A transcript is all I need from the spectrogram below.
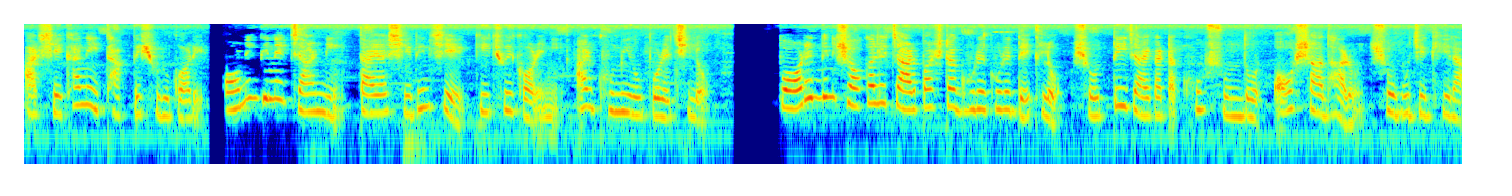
আর সেখানেই থাকতে শুরু করে। অনেক দিনের জার্নি, তাই আর সেদিন সে কিছুই করেনি আর ঘুমিয়েও পড়েছিল। পরের দিন সকালে চারপাশটা ঘুরে ঘুরে দেখল। সত্যিই জায়গাটা খুব সুন্দর, অসাধারণ, সবুজে ঘেরা।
